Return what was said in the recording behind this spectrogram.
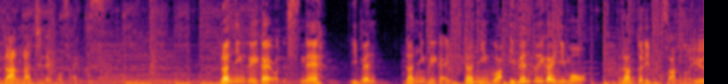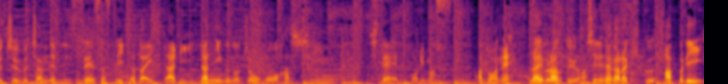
ランラジでございます。ランニング以外はですねイベントランニング以外ランニングはイベント以外にもラントリップさんの YouTube チャンネルに出演させていただいたりランニングの情報を発信しております。あとはねライブランという走りながら聞くアプリ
